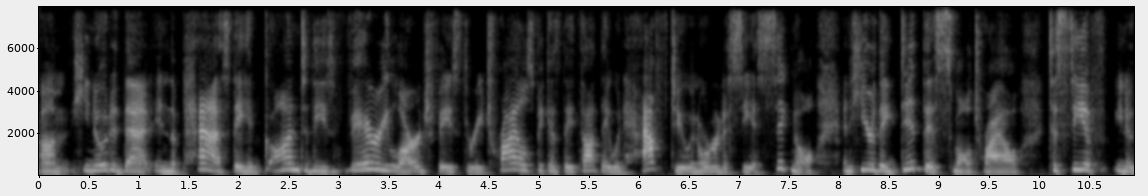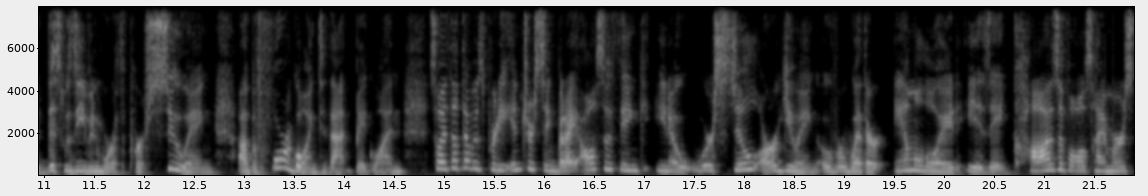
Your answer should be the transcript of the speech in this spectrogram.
Um, he noted that in the past, they had gone to these very large phase three trials because they thought they would have to in order to see a signal. And here they did this small trial to see if, you know, this was even worth pursuing uh, before going to that big one. So I thought that was pretty interesting. But I also think, you know, we're still arguing over whether amyloid is a cause of Alzheimer's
